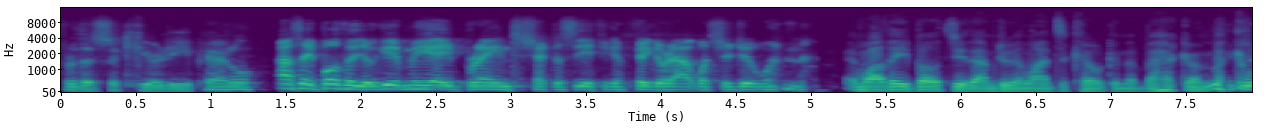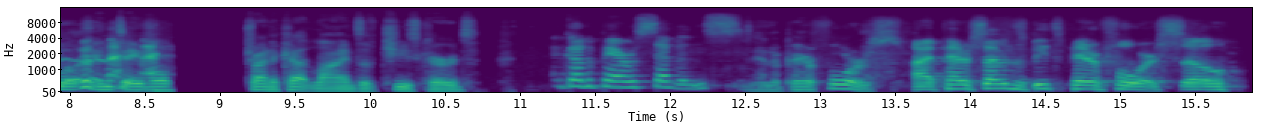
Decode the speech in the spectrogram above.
for the security panel. I'll say both of you give me a brains check to see if you can figure out what you're doing. And while they both do that, I'm doing lines of coke in the back on like a little end table, trying to cut lines of cheese curds. I got a pair of sevens. And a pair of fours. All right, pair of sevens beats a pair of fours. So,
